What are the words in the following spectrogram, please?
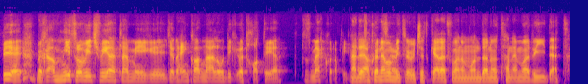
Figyelj, meg a Mitrovic véletlen még így reinkarnálódik 5-6 ér. Ez mekkora pikk. Na de akkor nem a Mitrovicet kellett volna mondanod, hanem a Reedet.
